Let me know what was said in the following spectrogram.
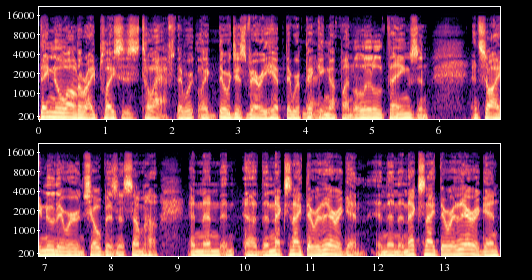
they knew all the right places to laugh. They were like they were just very hip. They were picking up on little things, and and so I knew they were in show business somehow. And then uh, the next night they were there again, and then the next night they were there again.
